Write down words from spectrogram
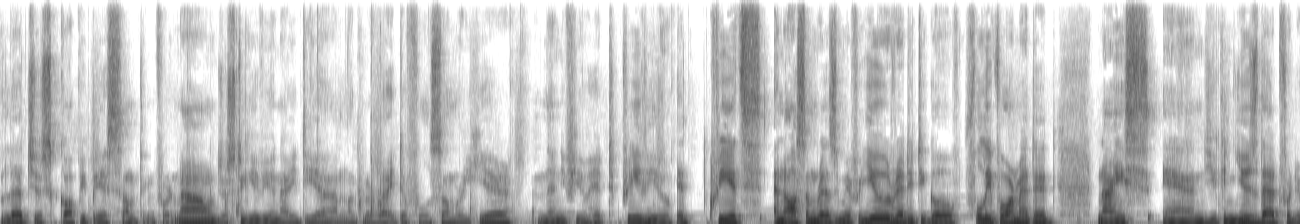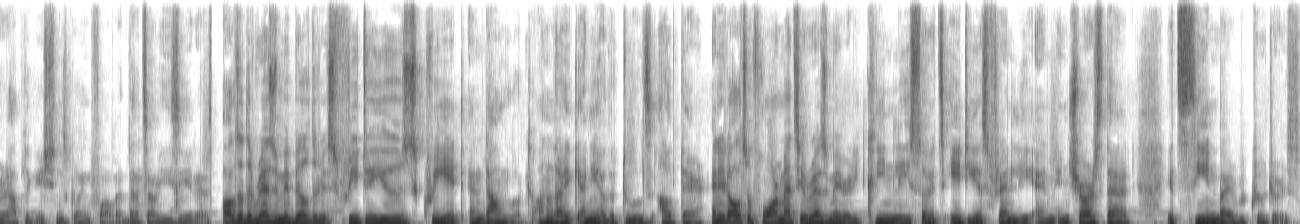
let's just copy paste something for now just to give you an idea. I'm not going to write a full summary here. And then if you hit preview it creates an awesome resume for you ready to go fully formatted nice and you can use that for your applications going forward. That's how easy it is. Also the resume builder is free to use create and download unlike any other tools out there. And it also formats your resume very cleanly so it's ats friendly and ensures that it's seen by recruiters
